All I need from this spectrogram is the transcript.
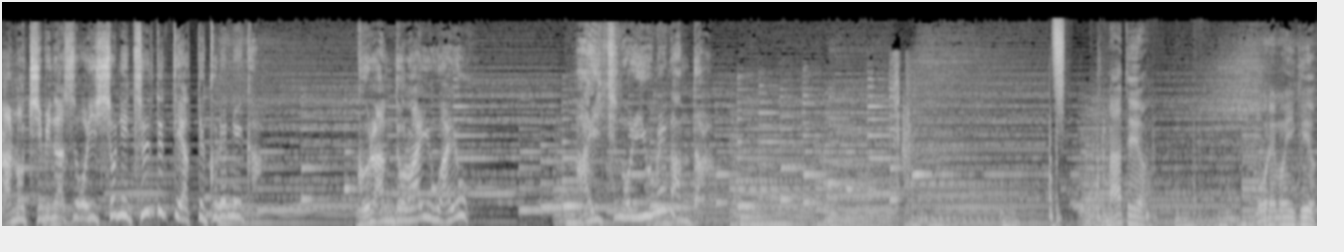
あのチビナスを一緒に連れてってやってくれねえか。グランドラインはよ。あいつの夢なんだ。待てよ。俺も行くよ。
